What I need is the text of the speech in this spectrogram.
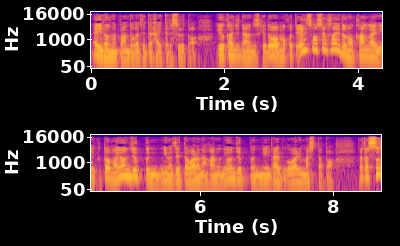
えいろんなバンドが出たり入ったりするという感じなんですけど、まあ、こっち演奏者サイドの考えでいくと、まあ、40分には絶対終わらなあかんので40分にライブが終わりましたと。ただすっ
